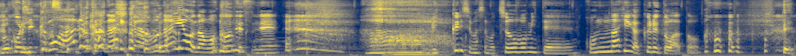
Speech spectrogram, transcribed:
残り1かもうあるかないか。もうないようなものですね。はあ、びっくりしました。もう帳簿見てこんな日が来るとはと。え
